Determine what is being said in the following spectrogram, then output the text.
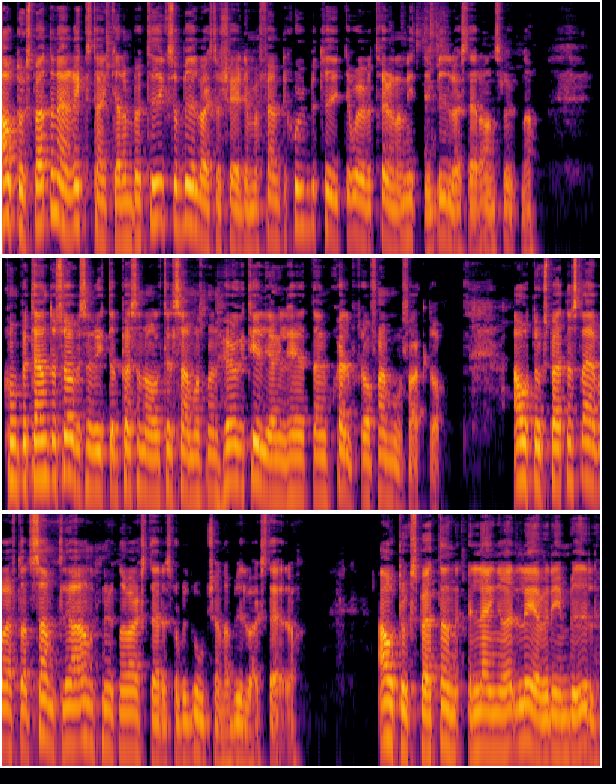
Autoexperten är en rikstäckande butiks och bilverkstadskedja med 57 butiker och över 390 bilverkstäder anslutna. Kompetent och serviceinriktad personal tillsammans med en hög tillgänglighet är en självklar framgångsfaktor. Autoexperten strävar efter att samtliga anknutna verkstäder ska bli godkända bilverkstäder. Autoexperten, längre lever din bil.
